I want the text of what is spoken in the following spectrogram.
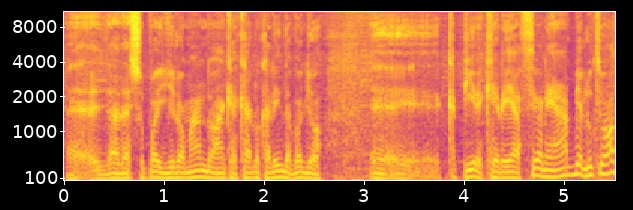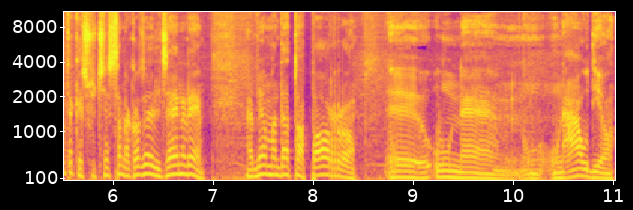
Eh, adesso poi glielo mando anche a Carlo Calinda. Voglio eh, capire che reazione abbia. L'ultima volta che è successa una cosa del genere, abbiamo mandato a Porro eh, un, eh, un- audio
